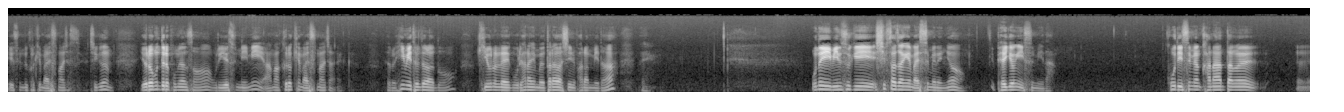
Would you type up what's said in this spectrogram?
예수님도 그렇게 말씀하셨어요. 지금 여러분들을 보면서 우리 예수님이 아마 그렇게 말씀하지 않을까. 여러분 힘이 들더라도 기운을 내고 우리 하나님을 따라가시길 바랍니다. 네. 오늘 이 민수기 14장의 말씀에는요 배경이 있습니다. 곧 있으면 가나안 땅을 에,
